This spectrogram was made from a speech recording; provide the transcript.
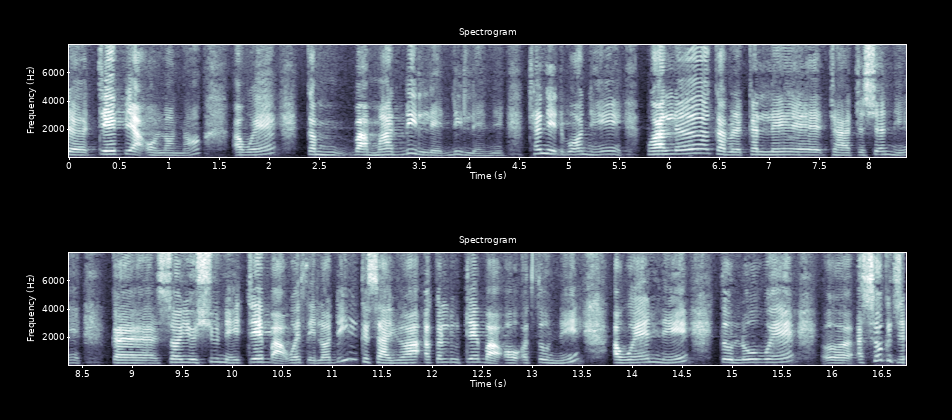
တဲ့တေးပြအော်လောနော်အဝဲကဘာမာဒီလေဒီလေနေထနေတဘောနေဘွာလေကဘကလေတာတရှနေကဆိုယူရှုနေတေပါဝဲစီလော်ဒီကစားရွာအကလူတေပါအော်အသွနေအဝဲနေသူလိုဝဲအဆုကကြ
